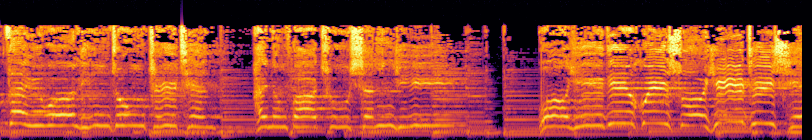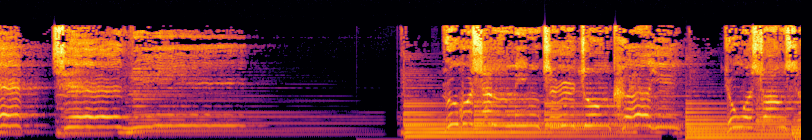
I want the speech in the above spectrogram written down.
在我临终之前还能发出声音，我一定会说一句谢谢你。如果生命之中可以用我双手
